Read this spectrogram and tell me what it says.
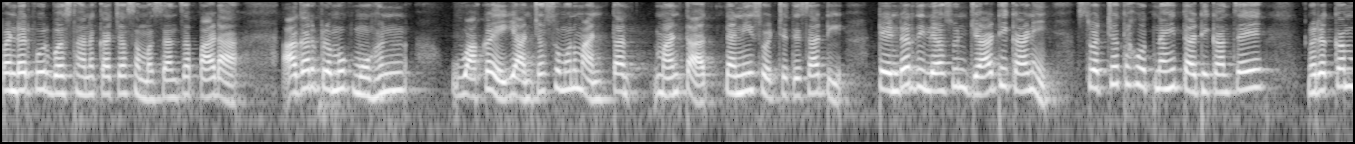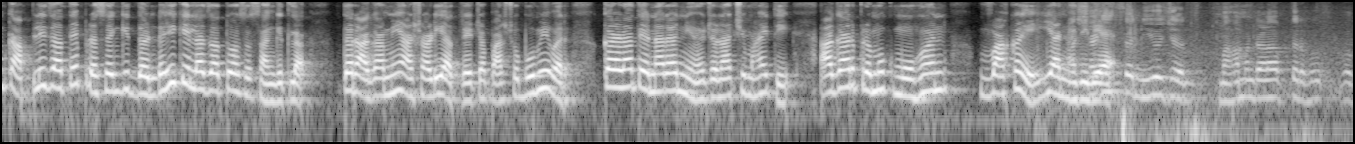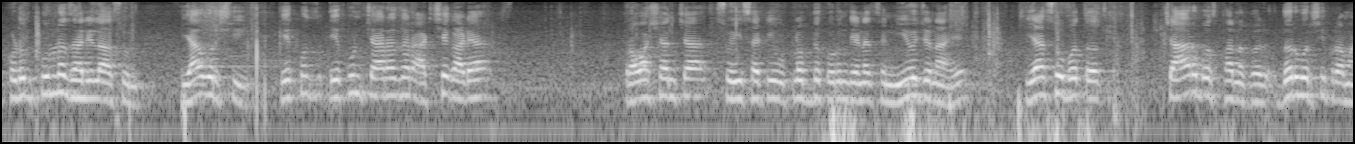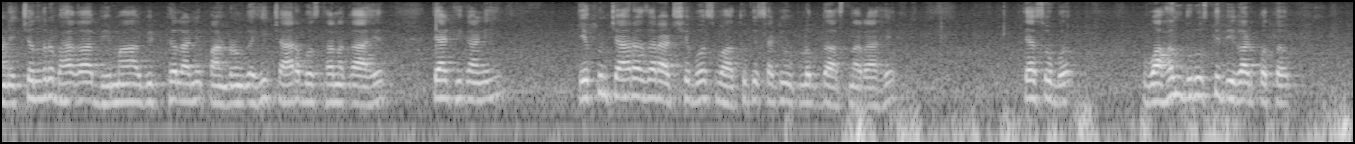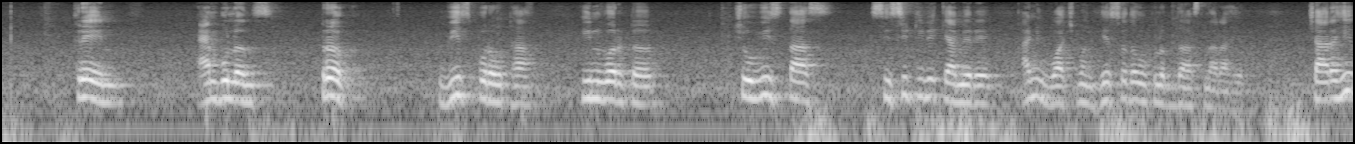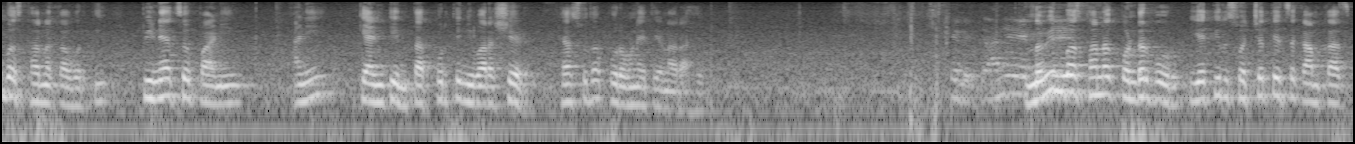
पंढरपूर बस स्थानकाच्या समस्यांचा पाडा आगार प्रमुख मोहन वाकळे यांच्यासमोर मांडतात मांडतात. त्यांनी स्वच्छतेसाठी टेंडर दिले असून ज्या ठिकाणी स्वच्छता होत नाही त्या ठिकाणचे रक्कम कापली जाते प्रसंगी दंडही केला जातो असं सांगितलं. तर आगामी आषाढी यात्रेच्या पार्श्वभूमीवर करण्यात येणाऱ्या नियोजनाची माहिती आगार प्रमुख मोहन वाकळे यांनी दिली आहे. नियोजन महामंडळातर्फकडून पूर्ण झालेलं असून यावर्षी एकूण एकूण चार हजार आठशे गाड्या प्रवाशांच्या सोयीसाठी उपलब्ध करून देण्याचं नियोजन आहे. यासोबतच चार बसस्थानकं दरवर्षीप्रमाणे चंद्रभागा भीमा विठ्ठल आणि पांडुरंग ही चार बसस्थानकं आहेत. त्या ठिकाणी एकूण चार हजार आठशे बस वाहतुकीसाठी उपलब्ध असणार आहे. त्यासोबत वाहन दुरुस्ती बिघाड पथक क्रेन ॲम्ब्युलन्स ट्रक वीज पुरवठा इन्व्हर्टर चोवीस तास सी सी टी व्ही कॅमेरे आणि वॉचमन हे सुद्धा उपलब्ध असणार आहेत. चारही बसस्थानकावरती पिण्याचं पाणी आणि कॅन्टीन तात्पुरती निवारा शेड ह्यासुद्धा पुरवण्यात येणार आहेत नवीन बसस्थानक पंढरपूर येथील स्वच्छतेचं कामकाज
